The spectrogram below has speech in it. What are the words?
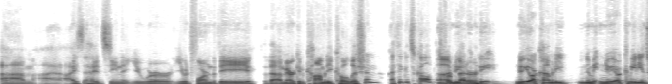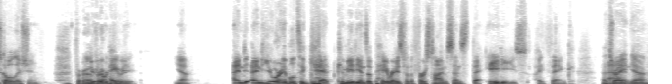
um, I, I had seen that you were, you had formed the, the American Comedy Coalition, I think it's called, Uh, for New, better. New, New York Comedy, New York Comedians Coalition for, a- New for a York pay- Comed- yeah. and and you were able to get comedians a pay raise for the first time since the 80s i think That's right. Yeah.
